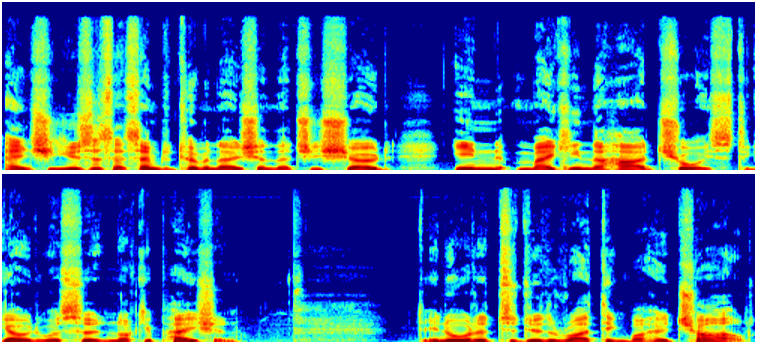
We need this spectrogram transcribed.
and she uses that same determination that she showed in making the hard choice to go into a certain occupation in order to do the right thing by her child.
